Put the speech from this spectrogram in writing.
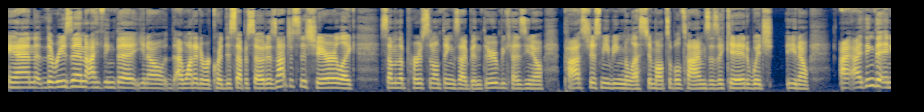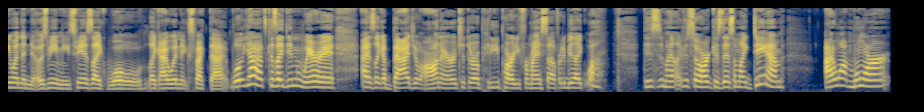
And the reason I think that, you know, I wanted to record this episode is not just to share like some of the personal things I've been through because, you know, past just me being molested multiple times as a kid, which, you know, I, I think that anyone that knows me and meets me is like, whoa, like I wouldn't expect that. Well, yeah, it's because I didn't wear it as like a badge of honor to throw a pity party for myself or to be like, well, this is my life is so hard because this. I'm like, damn, I want more.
